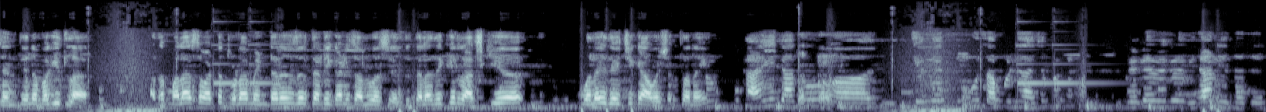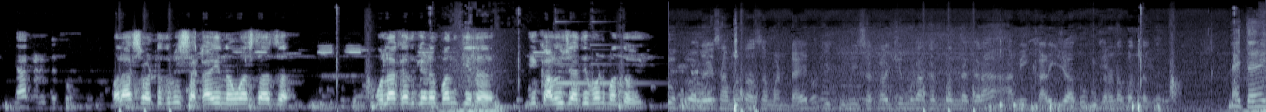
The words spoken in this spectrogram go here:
जनतेनं बघितला. आता मला असं वाटतं थोडा मेंटेनन्स जर त्या ठिकाणी चालू असेल तर त्याला देखील राजकीय वलय द्यायची काही आवश्यकता नाही. काळी जादू वेगळे वेगळे विधान येतात याकडे कसं? मला असं वाटतं तुम्ही सकाळी नऊ वाजता मुलाखत घेणं बंद केलं की काळू जादी पण बंद होईल. उदय सामंत असं म्हणतायत की तुम्ही सकाळची मुलाखत बंद करा आम्ही काळी जादू करणं बंद करू. नाही त्यांनी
